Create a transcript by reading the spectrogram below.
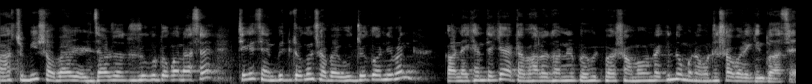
মাস্ট বি সবার যার যতটুকু টোকেন আছে, ঠিক আছে এমবিটি টোকেন সবাই উইথড্র করে নেবেন। কারণ এখান থেকে একটা ভালো ধরনের প্রফিট পাওয়ার সম্ভাবনা কিন্তু মোটামুটি সবারই কিন্তু আছে।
